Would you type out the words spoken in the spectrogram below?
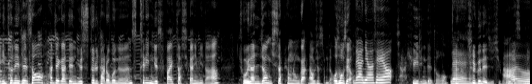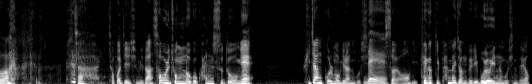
인터넷에서 화제가 된 뉴스들을 다뤄보는 스트릿 뉴스 파이터 시간입니다. 조현정 시사평론가 나오셨습니다. 어서 오세요. 네, 안녕하세요. 자, 휴일인데도 네. 출근해 주시고 고맙습니다. 아유. 자, 첫 번째 이슈입니다. 서울 종로구 관수동에 휘장골목이라는 곳이 네. 있어요. 이 태극기 판매점들이 모여 있는 곳인데요.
